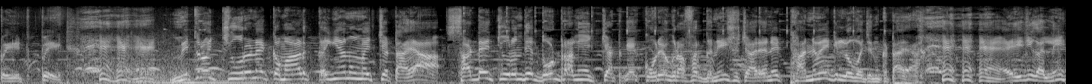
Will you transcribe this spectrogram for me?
ਪੇਟ ਪੇਟ। ਮਿੱਤਰੋ, ਚੂਰਨ ਹੈ ਕਮਾਲ ਕਈਆਂ ਨੂੰ ਮੈਂ ਚਟਾਇਆ। ਸਾਡੇ ਚੂਰਨ ਦੇ ਦੋ ਟਰਾਲੀਆਂ ਚੱਟ ਕੇ ਕੋਰੀਓਗ੍ਰਾਫਰ ਗਣੇਸ਼ ਆਚਾਰਿਆ ਨੇ 98 ਕਿਲੋ ਵਜਨ ਘਟਾਇਆ। ਇਹ ਜੀ ਗੱਲ ਨਹੀਂ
